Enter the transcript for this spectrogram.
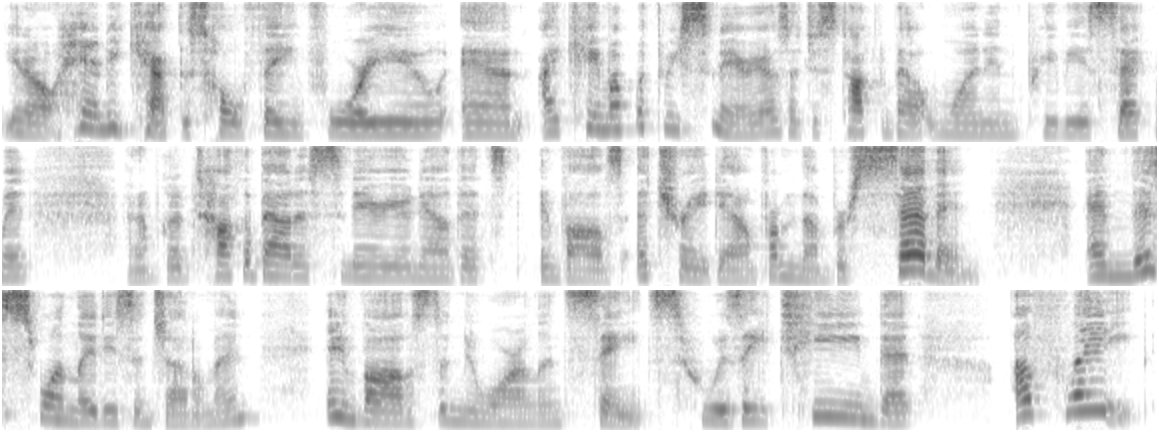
you know, handicap this whole thing for you. And I came up with three scenarios. I just talked about one in the previous segment, and I'm going to talk about a scenario now that involves a trade down from number seven. And this one, ladies and gentlemen, involves the New Orleans Saints, who is a team that of late,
